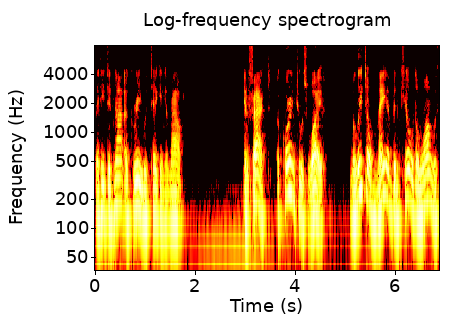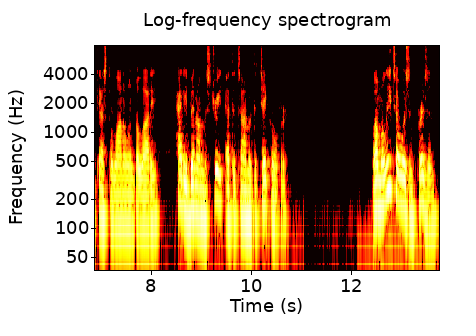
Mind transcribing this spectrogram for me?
that he did not agree with taking him out. In fact, according to his wife, Milito may have been killed along with Castellano and Bilotti had he been on the street at the time of the takeover. While Milito was in prison,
